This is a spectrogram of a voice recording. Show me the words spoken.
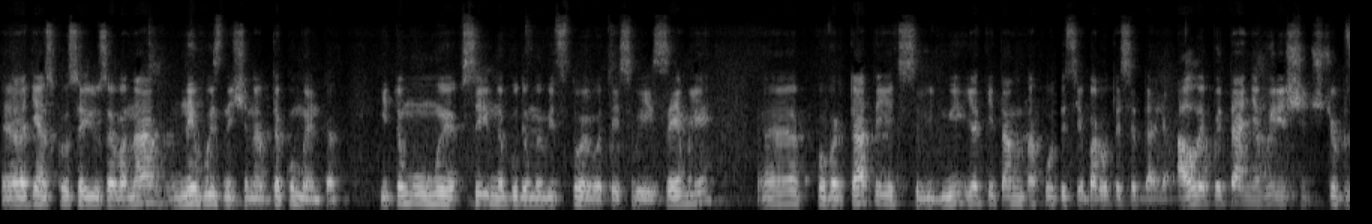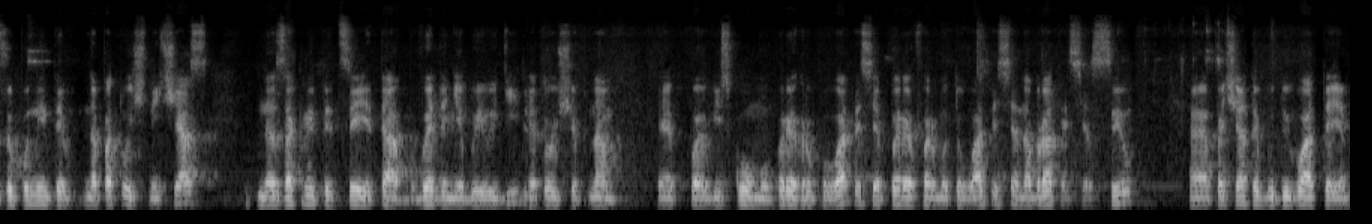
Радянського Союзу, вона не визначена в документах. І тому ми все рівно будемо відстоювати свої землі, е, повертати їх з людьми, які там знаходяться, боротися далі. Але питання вирішить, щоб зупинити на поточний час, закрити цей етап ведення бойових дій для того, щоб нам е, по військовому перегрупуватися, переформатуватися, набратися сил, е, почати будувати,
